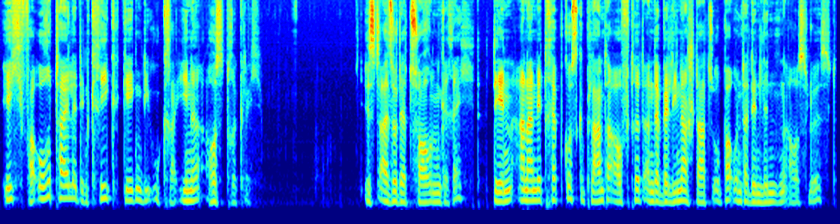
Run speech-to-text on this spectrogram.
Ich verurteile den Krieg gegen die Ukraine ausdrücklich. Ist also der Zorn gerecht, den Anna Netrebkos geplanter Auftritt an der Berliner Staatsoper unter den Linden auslöst?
